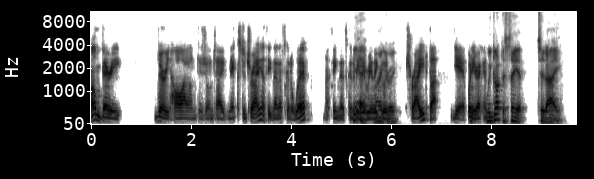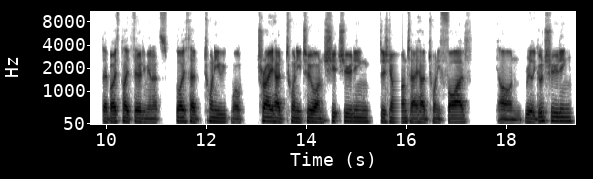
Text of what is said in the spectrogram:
I'm very, very high on Dejounte next to Trae. I think that that's going to work. I think that's going to yeah, be a really I good agree. trade. But yeah, what do you reckon? We got to see it today. They both played 30 minutes. Both had 20. Well, Trae had 22 on shit shooting. Dejounte had 25 on really good shooting.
